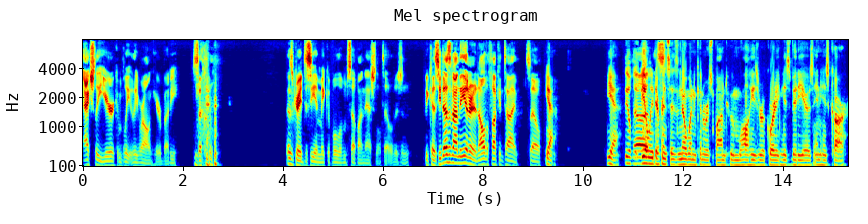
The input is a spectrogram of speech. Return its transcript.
actually, you're completely wrong here, buddy. So. It was great to see him make a fool of himself on national television because he does it on the internet all the fucking time. So Yeah. Yeah. The only, Uh, the only difference is no one can respond to him while he's recording his videos in his car.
